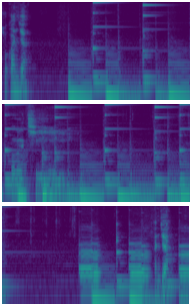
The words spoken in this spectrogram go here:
초코 앉아 옳지. 앉아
